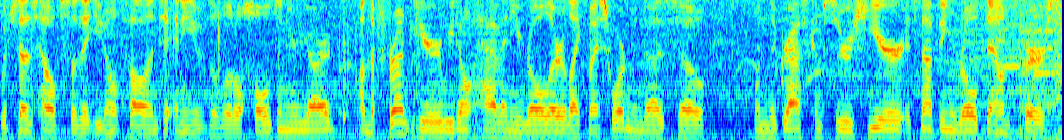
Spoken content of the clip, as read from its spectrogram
which does help so that you don't fall into any of the little holes in your yard. On the front here, we don't have any roller like my Swardman does, so when the grass comes through here, it's not being rolled down first.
